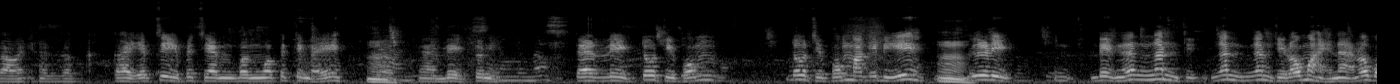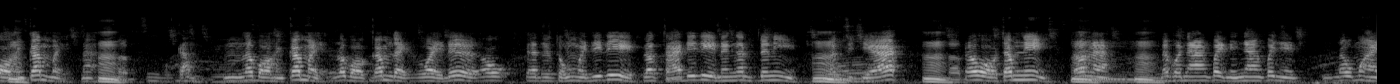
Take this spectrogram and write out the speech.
เราให้ก็ให้ FC ไปเสียงเบิ่งว่าเป็นจังไดอืมนะเลขตัวนี้ แต่เลขตัวที่ผมตัวที่ผมมักอีดีอืมคือเลข เลขเงินเงินที่เงินเงินที่เรามาให้นะเราบอกให้กำไว้นะอืมครับกั้มอืมเราบอกให้กำไว้เราบอกกำได้ไว้เด้อเอาแต่จะส่งไว้ดีๆรักษาดีๆในเงินตัวนี้อืม มันสิเสียอืม เราบอกจำนี่ตอนน่ะอืม แล้วก็ยางไปนี่ยางไปนี่เราไม่ให้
